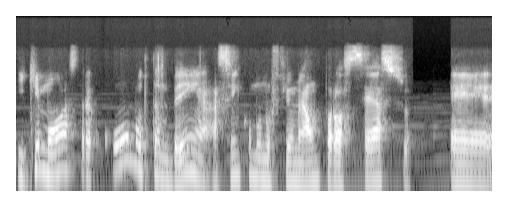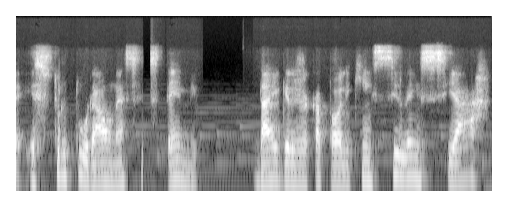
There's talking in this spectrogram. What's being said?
e que mostra como também, assim como no filme, há um processo é, estrutural, né, sistêmico da Igreja Católica em silenciar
